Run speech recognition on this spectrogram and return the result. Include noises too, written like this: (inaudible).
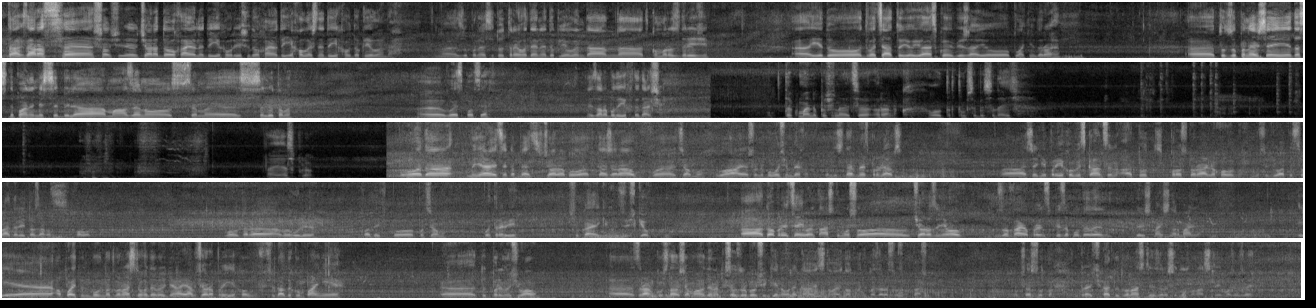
Так, зараз е, що вчора до Охайо не доїхав, раніше до Охайо доїхав, лише не доїхав до Клівленда. Е, Зупинився тут 3 години до Клівленда на такому роздоріжжі. Е, Їду 20-ю US-кою, об'їжджаю платні дороги. Е, Тут зупинився і досить непогане місце біля магазину з цими салютами. Е, Виспався. І зараз буду їхати далі. Так у мене починається ранок. Волтер там собі сидить. А я сплю. Погода міняється капець. Вчора була така жара в е, цьому в Огайо, що не було чим дихати. Кондиціонер не справлявся. А сьогодні приїхав в Вісконсин, а тут просто реально холодно. Мусить дівати сведер і то зараз холодно. Волтер е, вигулює, ходить по, по цьому, по траві, шукає якихось. А, добрий цей вантаж, тому що е, вчора за нього з Охайо в принципі заплатили більш-менш нормально. І е, апойтмент був на 12 годину дня. Я вчора приїхав сюди до компанії, тут переночував. Е, Зранку встав, 7 година пішов, зробив чекін, а вони кажуть, вставай док, ми тебе зараз розвантажимо. Взагалі супер. Треба чекати до 12, зараз ще до 12 може вже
